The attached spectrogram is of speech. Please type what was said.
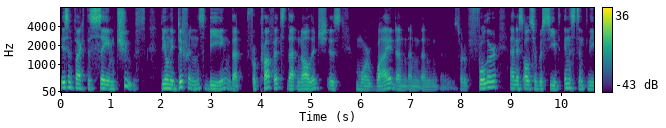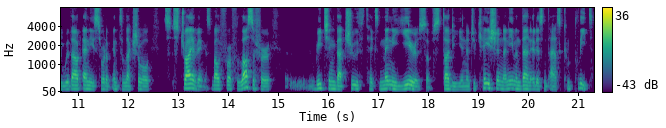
is in fact the same truth. The only difference being that for prophets, that knowledge is more wide and, and, and uh, sort of fuller and is also received instantly without any sort of intellectual strivings. While for a philosopher, uh, reaching that truth takes many years of study and education, and even then it isn't as complete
